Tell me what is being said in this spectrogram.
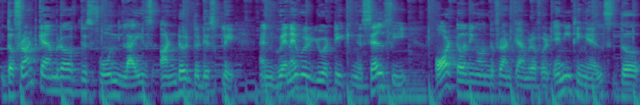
The front camera of this phone lies under the display, and whenever you are taking a selfie or turning on the front camera for anything else, the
